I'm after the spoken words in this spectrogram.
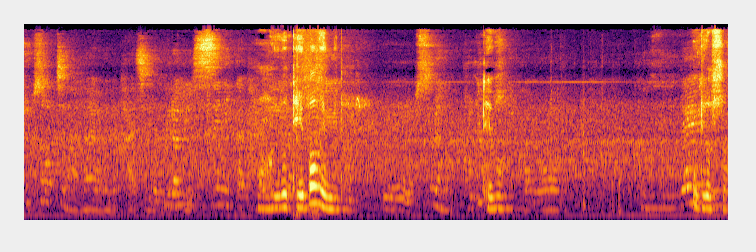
족스럽진 않아요. 근데 다시 여기라도 있으니까 아, 이거 대박입니다. 뭐 없으면 그렇게 대박. 없으니까요. 근데 어디 갔어?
